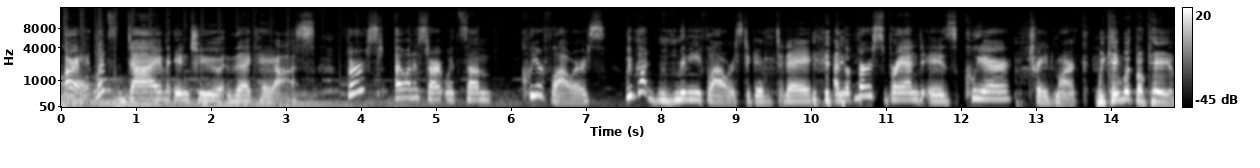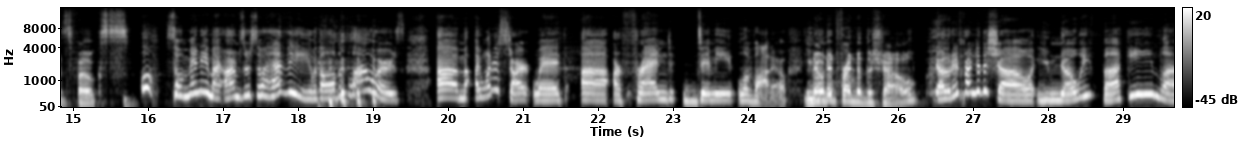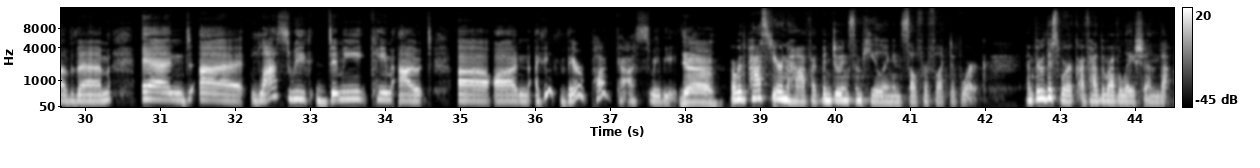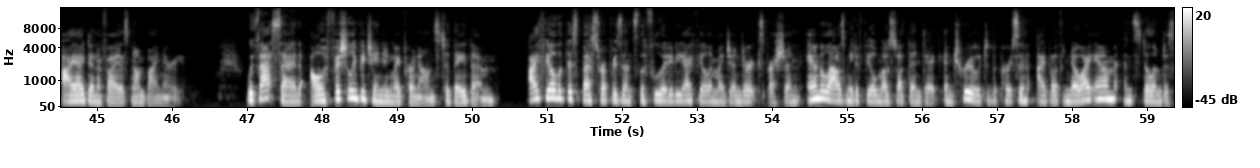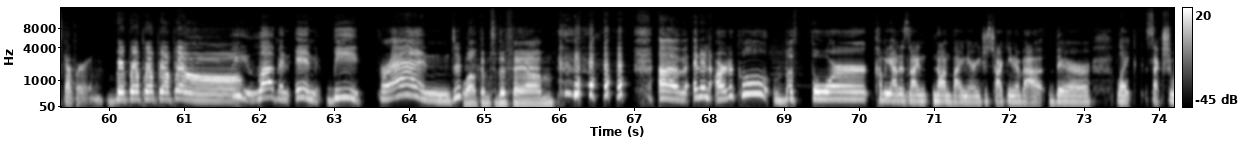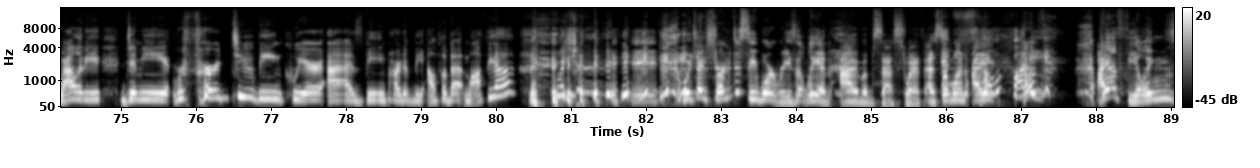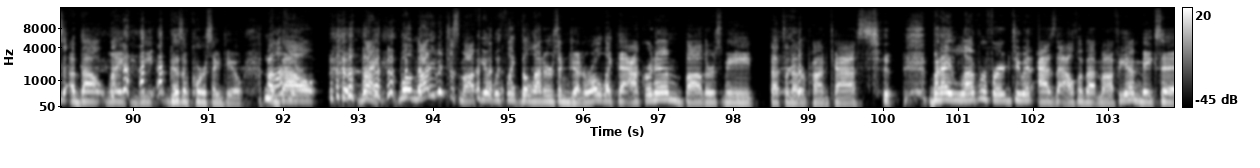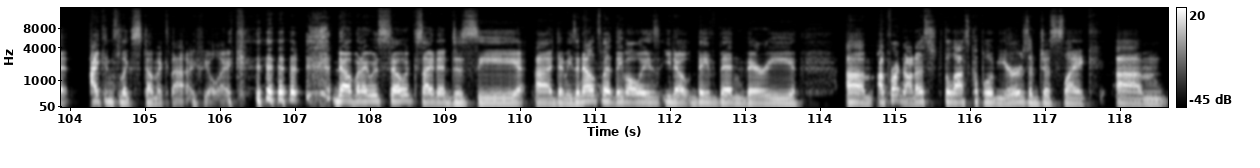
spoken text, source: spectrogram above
All right, let's dive into the chaos. First, I want to start with some queer flowers. We've got mm-hmm. many flowers to give today, and the first brand is Queer Trademark. We came with bouquets, folks. Oh, so many. My arms are so heavy with all the flowers. um, I want to start with uh, our friend Demi Lovato. You noted friend of the show. Noted friend of the show. You know we fucking love them. And uh, last week, Demi came out uh, on I think their podcast, maybe. Yeah. Over the past year and a half, I've been doing some healing and self-reflective work. And through this work, I've had the revelation that I identify as non binary. With that said, I'll officially be changing my pronouns to they, them. I feel that this best represents the fluidity I feel in my gender expression and allows me to feel most authentic and true to the person I both know I am and still am discovering. We love an in be friend. Welcome to the fam. um, and an article before coming out as non binary, just talking about their like sexuality, Demi referred to being queer as being part of the alphabet mafia, which which I've started to see more recently, and I'm obsessed with. As someone, it's so I funny. Have, I have feelings about like the because of course I do about right. Well, not even just mafia with like the letters in general. Like the acronym bothers me. That's another podcast. but I love referring to it as the alphabet mafia. Makes it I can like stomach that. I feel like no, but I was so excited to see uh, Demi's announcement. They've always, you know, they've been very um upfront and honest the last couple of years of just like um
